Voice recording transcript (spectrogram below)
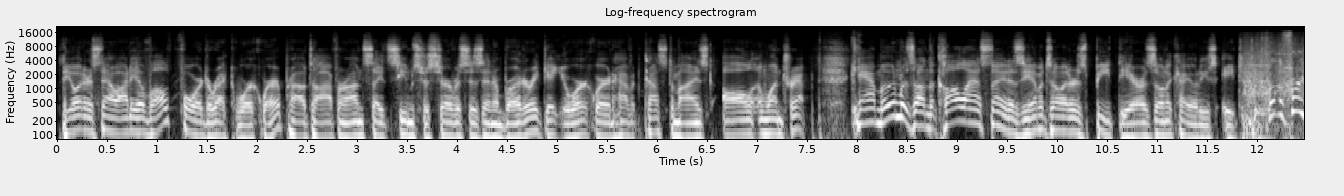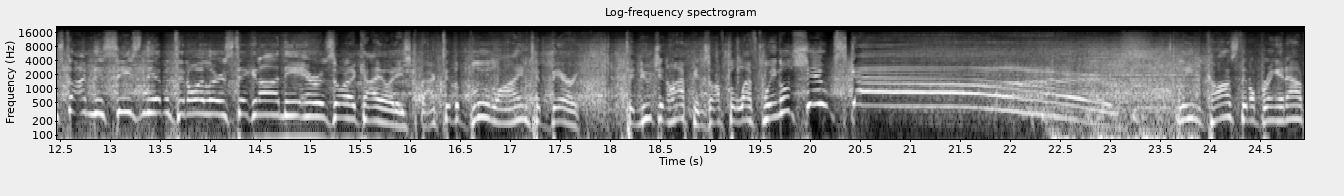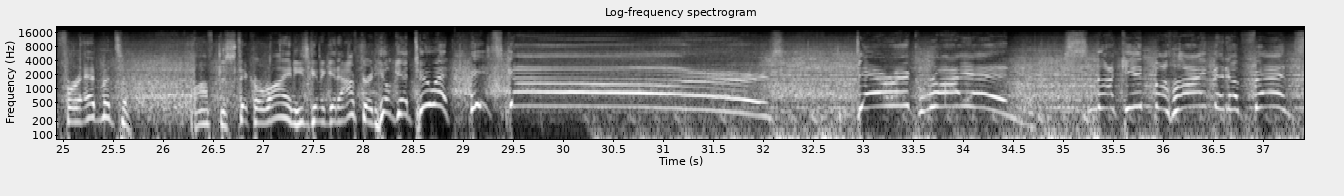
the Oilers Now Audio Vault for direct workwear. Proud to offer on-site seamstress services and embroidery. Get your workwear and have it customized all in one trip. Cam Moon was on the call last night as the Edmonton Oilers beat the Arizona Coyotes 8 2. For the first time this season, the Edmonton Oilers taking on the Arizona Coyotes. Back to the blue line to Barry to Nugent Hopkins off the left wing. Will shoot, scores! Klim Kostin will bring it out for Edmonton. Off the stick of Ryan. He's going to get after it. He'll get to it. He scores! Derek Ryan snuck in behind the defense.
